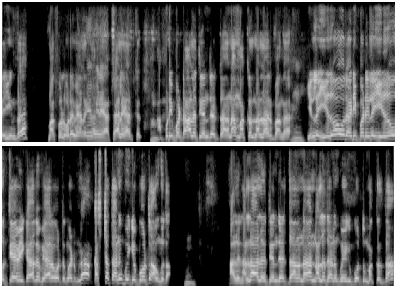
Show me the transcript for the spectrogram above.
செய்கின்ற மக்களோட வேலை வேலையாட்கள். அப்படிப்பட்ட ஆளை தேர்ந்தெடுத்தாங்கன்னா மக்கள் நல்லா இருப்பாங்க. இல்ல ஏதோ ஒரு அடிப்படையில ஏதோ ஒரு தேவைக்காக வேற ஒருத்தங்க மட்டும்னா கஷ்டத்தை அனுபவிக்க போறது அவங்க தான். அது நல்ல ஆளை தேர்ந்தெடுத்தாங்கன்னா நல்லது அனுபவிக்க போறது மக்கள் தான்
